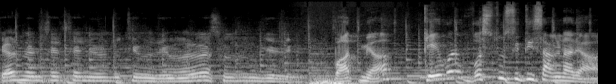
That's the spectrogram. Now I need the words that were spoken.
त्यानंतरच्या निवडणुकीमध्ये मला सोडून गेले. बातम्या केवळ वस्तुस्थिती सांगणाऱ्या.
